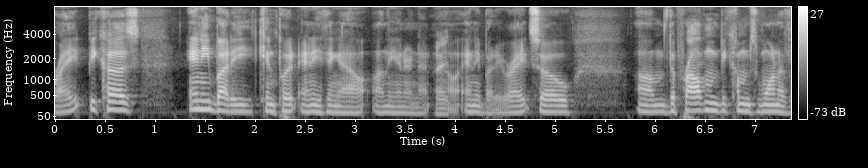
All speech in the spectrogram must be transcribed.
right? Because anybody can put anything out on the internet now anybody right? So um, the problem becomes one of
